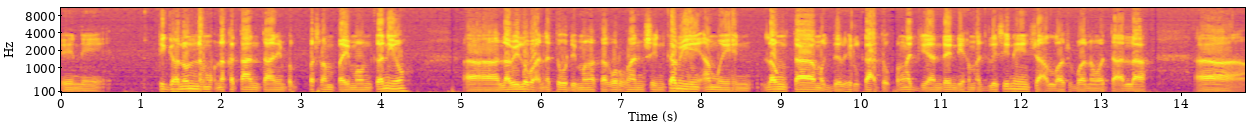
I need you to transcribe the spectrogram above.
ini tiganon na mo nakatanta ni pagpasampay maun kanyo. Uh, lawi-luwa na to di mga kakuruhan sin kami. Amuin long ta magdirhil ka to pangadyan din di hamadlis ini insyaallah subhanahu wa ta'ala uh,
